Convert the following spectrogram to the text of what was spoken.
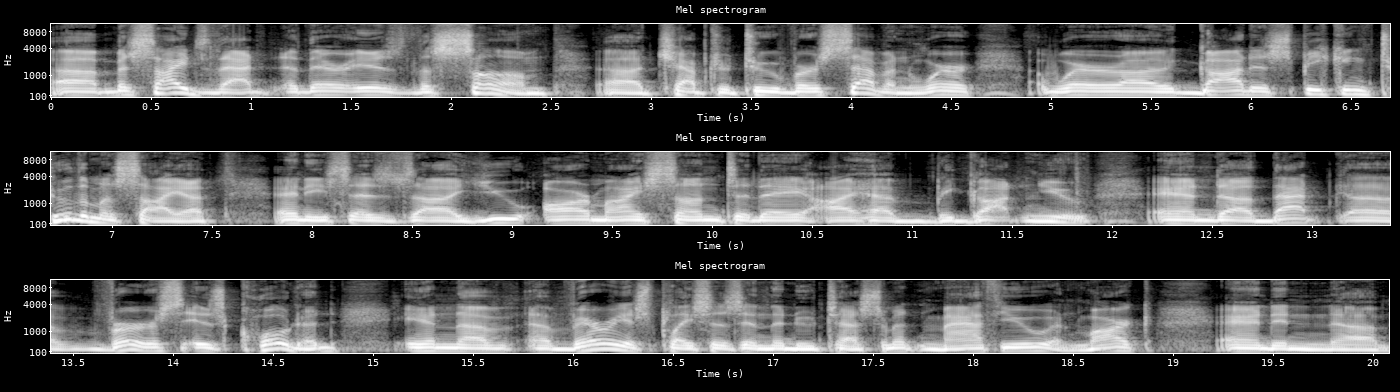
Uh, besides that, there is the Psalm, uh, chapter 2, verse 7, where, where God is speaking to the Messiah, and he says, You are my son today, I have begotten you. And that verse is quoted in uh, uh, various places in the New Testament, Matthew and Mark, and in uh,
